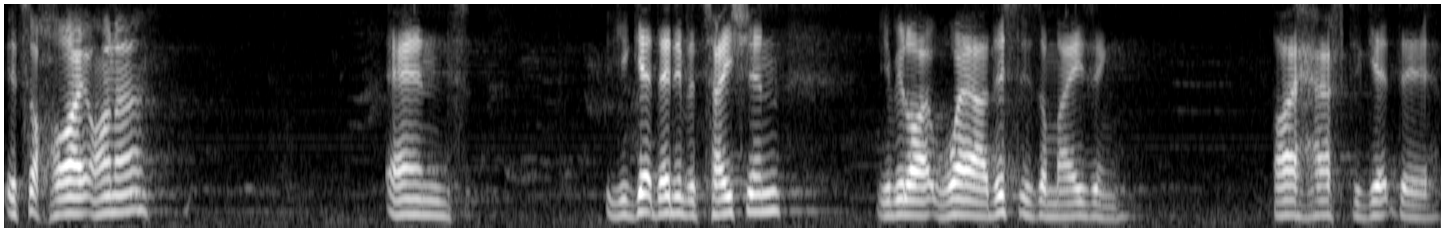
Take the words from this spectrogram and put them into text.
it's a high honour and you get that invitation, you'd be like, wow, this is amazing. I have to get there.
